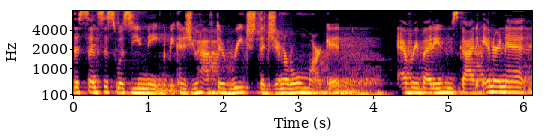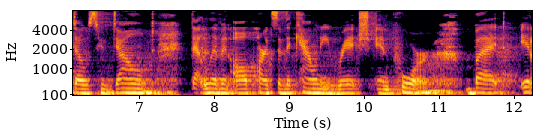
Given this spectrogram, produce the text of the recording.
the census was unique because you have to reach the general market. Everybody who's got internet, those who don't, that live in all parts of the county, rich and poor. But it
